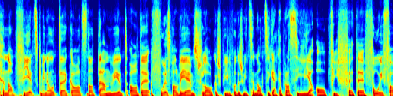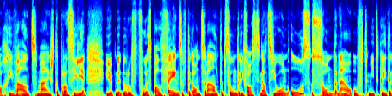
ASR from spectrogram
Knapp 40 Minuten geht es noch, dann wird an der Fußball-WM das Schlagerspiel von der Schweizer Nazi gegen Brasilien abpfiffen. Der fünffache Weltmeister Brasilien übt nicht nur auf Fußballfans auf der ganzen Welt eine besondere Faszination aus, sondern auch auf die Mitglieder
